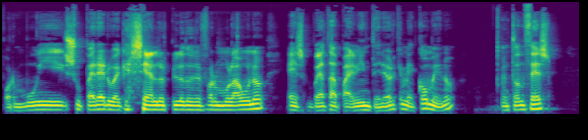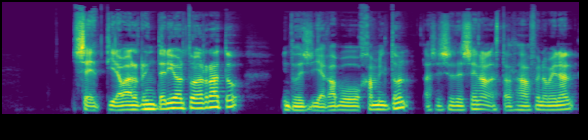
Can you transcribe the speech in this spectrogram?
por muy superhéroe que sean los pilotos de Fórmula 1, es voy a tapar el interior que me come, ¿no? Entonces, se tiraba al interior todo el rato, entonces llegaba Hamilton, las S de Sena las trazaba fenomenal,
